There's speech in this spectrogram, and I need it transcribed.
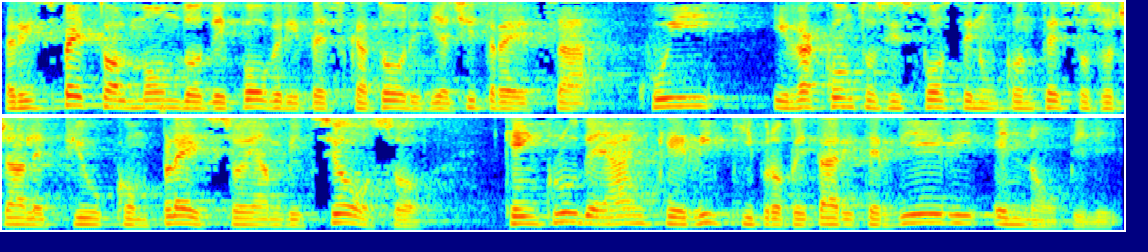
Rispetto al mondo dei poveri pescatori di Acitrezza, qui il racconto si sposta in un contesto sociale più complesso e ambizioso, che include anche ricchi proprietari terrieri e nobili.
